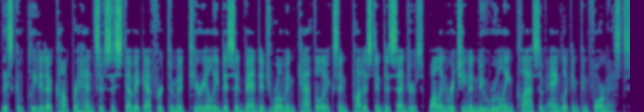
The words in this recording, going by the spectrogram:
This completed a comprehensive systemic effort to materially disadvantage Roman Catholics and Protestant dissenters, while enriching a new ruling class of Anglican conformists.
